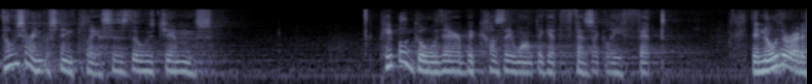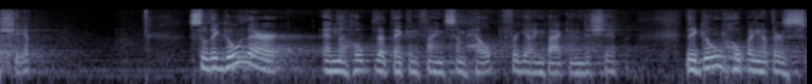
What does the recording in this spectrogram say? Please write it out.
Those are interesting places, those gyms. People go there because they want to get physically fit. They know they're out of shape. So they go there in the hope that they can find some help for getting back into shape. They go hoping that there's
